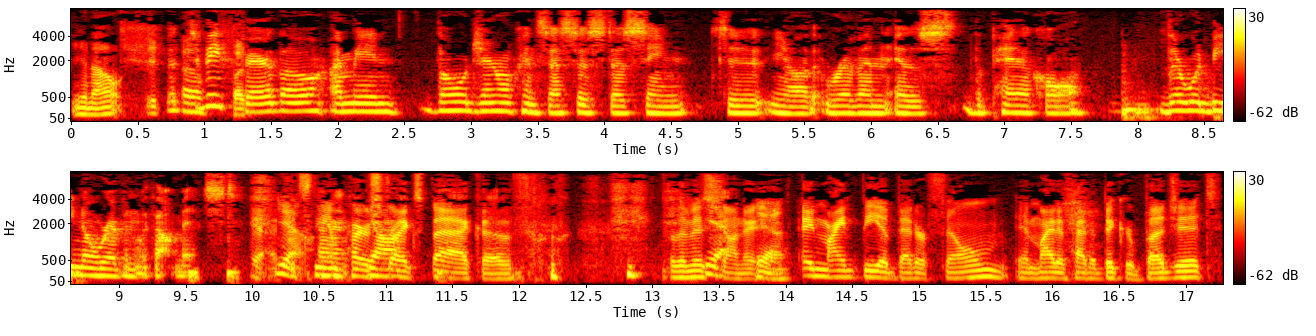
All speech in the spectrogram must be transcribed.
You know, it, But to be but- fair, though, I mean, the general consensus does seem to, you know, that Riven is the pinnacle. There would be no Riven without Myst. Yeah, Yeah. it's the And- Empire yeah. Strikes Back of of the Myst Yeah. genre. Yeah. It might be a better film. It might have had a bigger budget.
